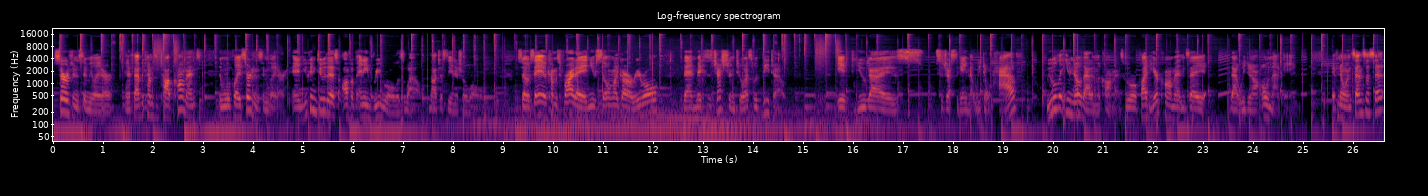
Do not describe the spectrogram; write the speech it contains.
Surgeon Simulator, and if that becomes a top comment, then we'll play Surgeon Simulator. And you can do this off of any reroll as well, not just the initial roll. So say it comes Friday and you still don't like our reroll, then make a suggestion to us with veto. If you guys suggest a game that we don't have, we will let you know that in the comments. We will reply to your comment and say that we do not own that game. If no one sends us it,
